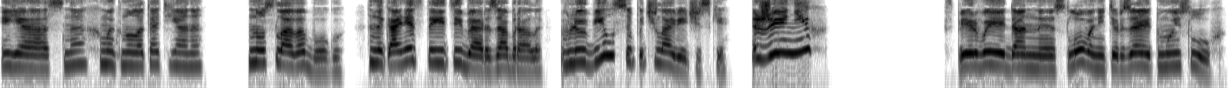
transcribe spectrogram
Ясно, хмыкнула Татьяна. Ну, слава богу. Наконец-то и тебя разобрала. Влюбился по-человечески. Жених? Впервые данное слово не терзает мой слух.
